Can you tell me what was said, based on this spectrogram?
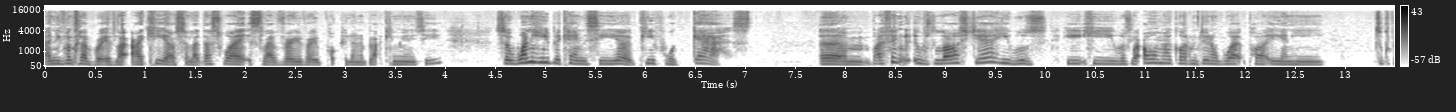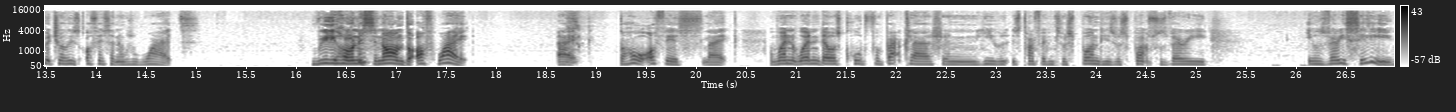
and even collaborate with like IKEA. So like that's why it's like very very popular in the black community. So when he became the CEO, people were gassed. Um, but I think it was last year. He was he he was like, "Oh my god, I'm doing a work party," and he took a picture of his office and it was white. Really harnessing on the off white, like the whole office. Like when when there was called for backlash and he was it's time for him to respond. His response was very, it was very silly.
